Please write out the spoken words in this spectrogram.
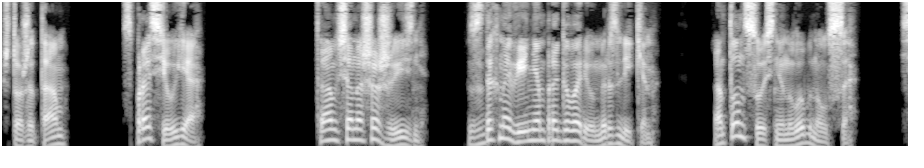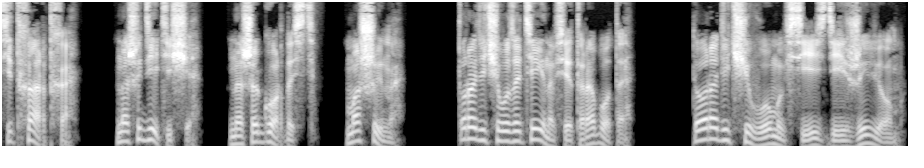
«Что же там?» — спросил я. «Там вся наша жизнь», — с вдохновением проговорил Мерзликин. Антон Соснин улыбнулся. Сидхартха. Наше детище. Наша гордость. Машина. То, ради чего затеяна вся эта работа. То, ради чего мы все здесь живем.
